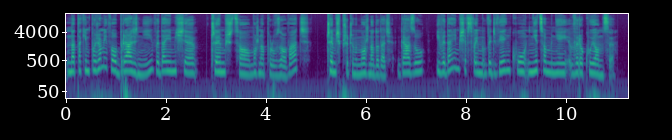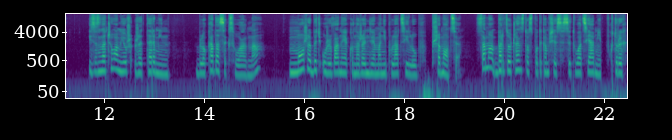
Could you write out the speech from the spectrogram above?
na takim poziomie wyobraźni wydaje mi się czymś, co można poluzować, czymś, przy czym można dodać gazu i wydaje mi się w swoim wydźwięku nieco mniej wyrokujący. I zaznaczyłam już, że termin blokada seksualna może być używany jako narzędzie manipulacji lub przemocy. Sama bardzo często spotykam się z sytuacjami, w których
